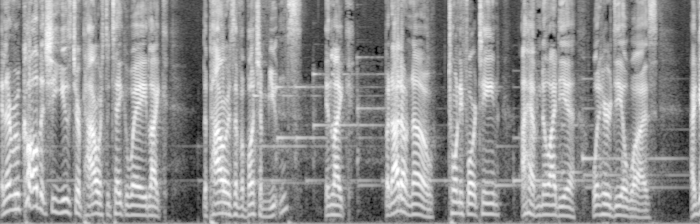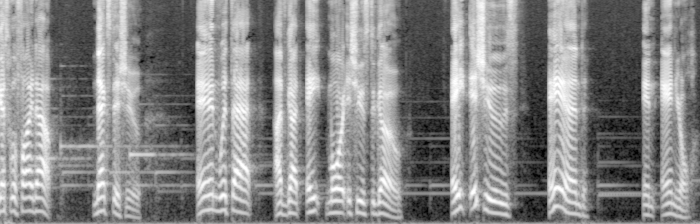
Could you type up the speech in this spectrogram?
And I recall that she used her powers to take away, like, the powers of a bunch of mutants? In, like, but I don't know. 2014, I have no idea what her deal was. I guess we'll find out. Next issue. And with that, I've got eight more issues to go. Eight issues and an annual.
